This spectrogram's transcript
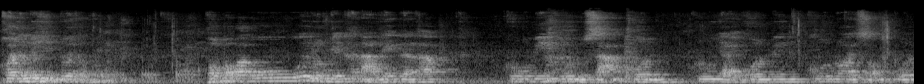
เขาจะไม่เห็นด้วยกับผมผมบอกว่าโอ้ยโรงเรียนขนาดเล็กนะครับ ครูมีครูอยู่สามคน ครูใหญ่คนหนึ่งครูน้อยสองคน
